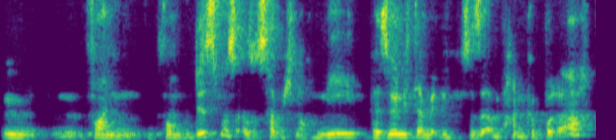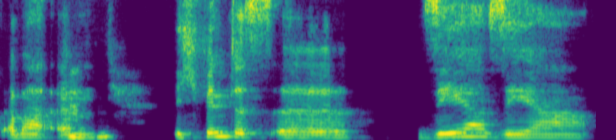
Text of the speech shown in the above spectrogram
von, vom Buddhismus. Also das habe ich noch nie persönlich damit in Zusammenhang gebracht, aber ähm, mhm. ich finde es äh, sehr, sehr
